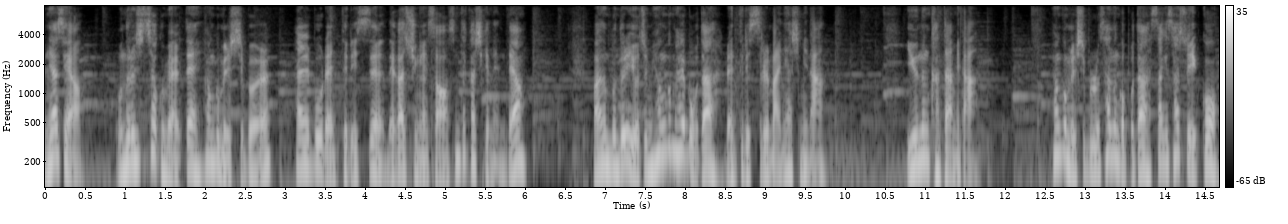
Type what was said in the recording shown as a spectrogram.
안녕하세요. 오늘은 신차 구매할 때 현금 일시불, 할부, 렌트, 리스 네 가지 중에서 선택하시게 되는데요. 많은 분들이 요즘 현금 할부보다 렌트, 리스를 많이 하십니다. 이유는 간단합니다. 현금 일시불로 사는 것보다 싸게 살 수 있고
